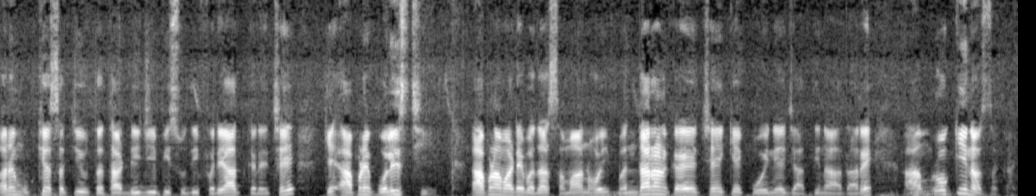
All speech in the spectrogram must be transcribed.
અને મુખ્ય સચિવ તથા ડીજીપી સુધી ફરિયાદ કરે છે કે આપણે પોલીસ છીએ. આપણા માટે બધા સમાન હોય. બંધારણ કહે છે કે કોઈને જાતિના આધારે આમ રોકી ન શકાય.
